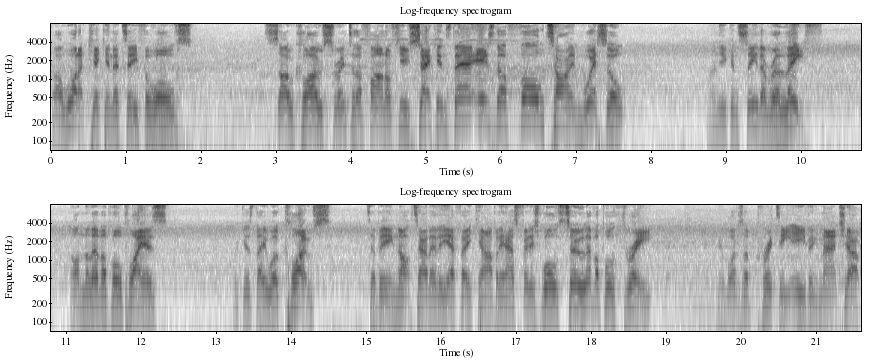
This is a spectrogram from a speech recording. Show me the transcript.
Oh, what a kick in the teeth for Wolves. So close. We're into the final few seconds. There is the full-time whistle. And you can see the relief on the Liverpool players because they were close to being knocked out of the FA Cup. But he has finished Wolves 2, Liverpool 3. In what is a pretty even matchup.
